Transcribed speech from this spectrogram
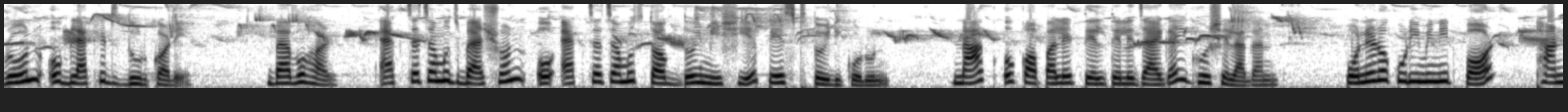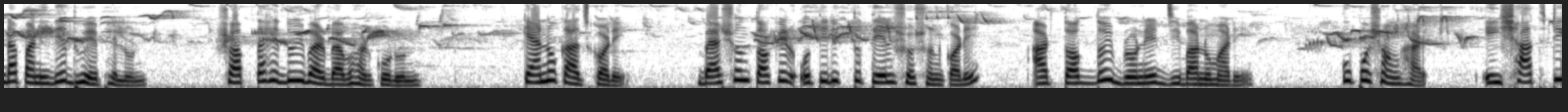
ব্রণ ও ব্ল্যাকহেডস দূর করে। ব্যবহার, এক চা চামচ বেসন ও এক চা চামচ ত্বক দই মিশিয়ে পেস্ট তৈরি করুন। নাক ও কপালের তেলতেলে জায়গায় ঘষে লাগান। পনেরো কুড়ি মিনিট পর ঠান্ডা পানি দিয়ে ধুয়ে ফেলুন। সপ্তাহে দুইবার ব্যবহার করুন। কেন কাজ করে? বেসন ত্বকের অতিরিক্ত তেল শোষণ করে আর ত্বক দই ব্রণের জীবাণু মারে। উপসংহার, এই সাতটি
